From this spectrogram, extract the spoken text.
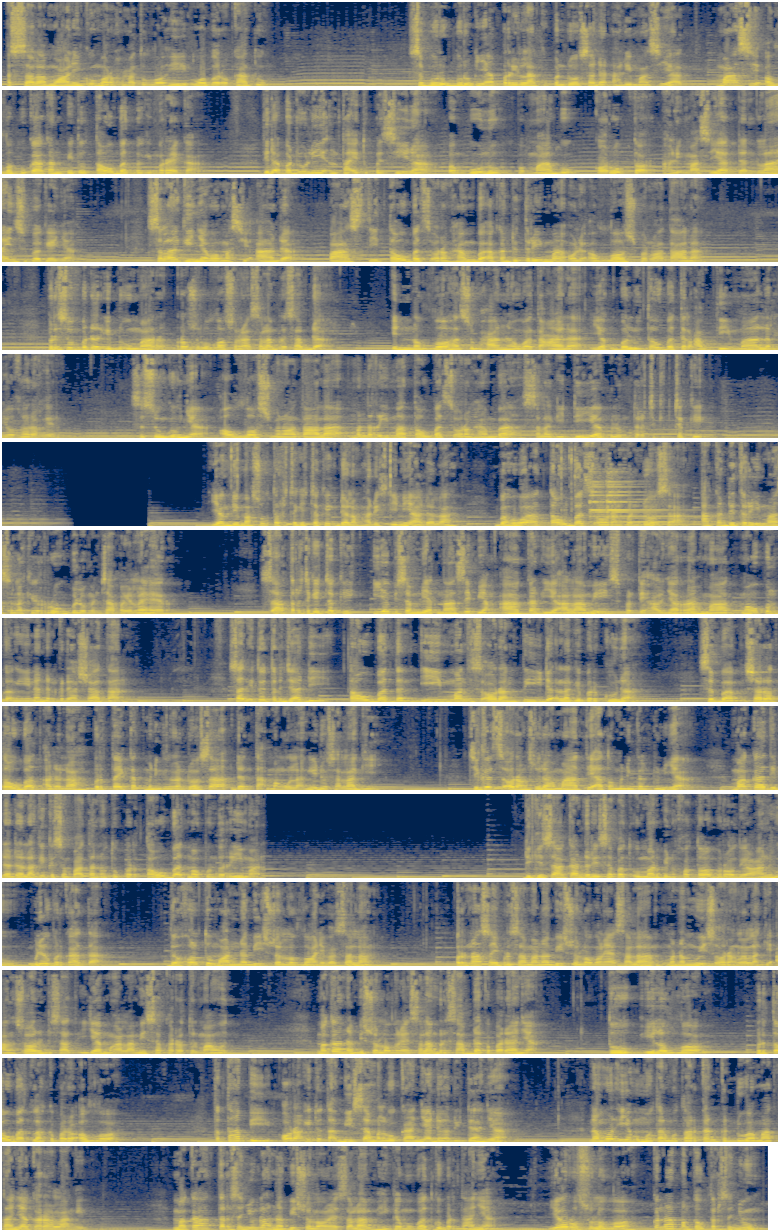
Assalamualaikum warahmatullahi wabarakatuh. Seburuk-buruknya perilaku pendosa dan ahli maksiat, masih Allah bukakan pintu taubat bagi mereka. Tidak peduli entah itu pezina, pembunuh, pemabuk, koruptor, ahli maksiat, dan lain sebagainya. Selagi nyawa masih ada, pasti taubat seorang hamba akan diterima oleh Allah taala. Bersumber dari Ibnu Umar, Rasulullah SAW bersabda, Innallaha subhanahu wa ta'ala yakbalu taubatal abdi ma lam yugharghir. Sesungguhnya Allah subhanahu wa ta'ala menerima taubat seorang hamba selagi dia belum tercekik-cekik. Yang dimaksud tercekik-cekik dalam hadis ini adalah bahwa taubat seorang pendosa akan diterima selagi ruh belum mencapai leher. Saat tercekik-cekik, ia bisa melihat nasib yang akan ia alami seperti halnya rahmat maupun keinginan dan kedahsyatan. Saat itu terjadi, taubat dan iman seseorang tidak lagi berguna. Sebab syarat taubat adalah bertekad meninggalkan dosa dan tak mengulangi dosa lagi. Jika seorang sudah mati atau meninggal dunia, maka tidak ada lagi kesempatan untuk bertaubat maupun beriman. Dikisahkan dari sahabat Umar bin Khattab radhiyallahu anhu, beliau berkata, "Dakhaltu ma'an Nabi sallallahu alaihi wasallam Pernah saya bersama Nabi Shallallahu Alaihi Wasallam menemui seorang lelaki Ansor di saat ia mengalami sakaratul maut. Maka Nabi Shallallahu Alaihi Wasallam bersabda kepadanya, "Tub ilallah, bertaubatlah kepada Allah." Tetapi orang itu tak bisa melakukannya dengan lidahnya. Namun ia memutar-mutarkan kedua matanya ke arah langit. Maka tersenyumlah Nabi Shallallahu Alaihi Wasallam hingga membuatku bertanya, "Ya Rasulullah, kenapa engkau tersenyum?"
